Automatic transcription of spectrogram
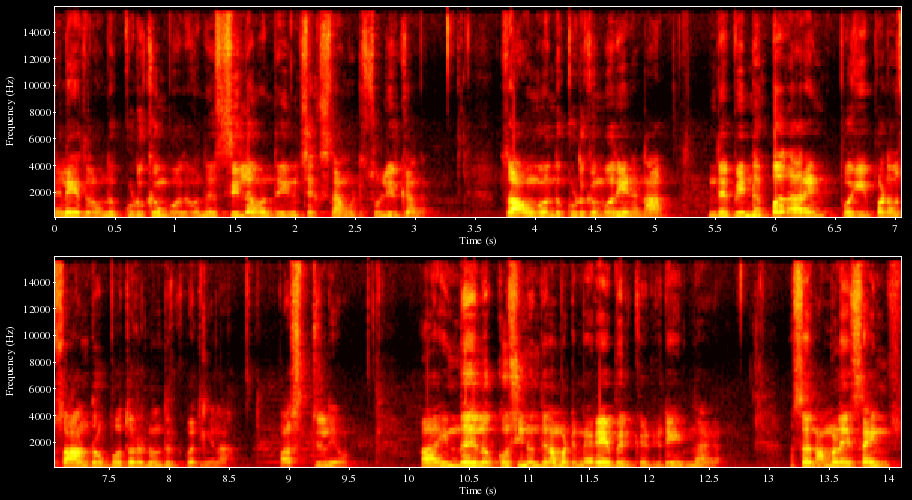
நிலையத்தில் வந்து கொடுக்கும்போது வந்து சில வந்து இன்ஸ்ட்ரக்ஷன் அவங்கள்ட்ட சொல்லியிருக்காங்க. ஸோ அவங்க வந்து கொடுக்கும்போது என்னென்னா இந்த விண்ணப்பதாரின் புகைப்படம் சான்றோப்பத்துடன் வந்திருக்கு பார்த்தீங்களா ஃபஸ்ட்டுலேயும் இந்த இதில் கொஷின் வந்து நம்மகிட்ட நிறைய பேர் கேட்டுகிட்டே இருந்தாங்க. ஸோ நம்மளே சைன்ஸ்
